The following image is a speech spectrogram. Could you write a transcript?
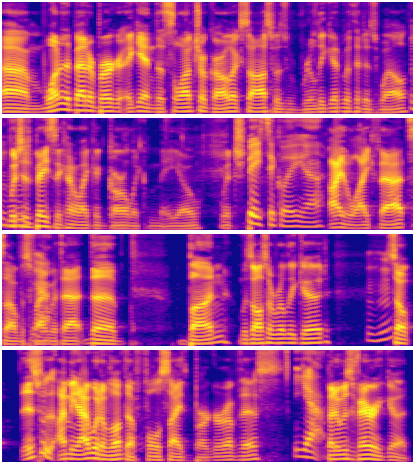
Um, one of the better burger. Again, the cilantro garlic sauce was really good with it as well, Mm-hmm. which is basically kind of like a garlic mayo, which Basically, yeah. I like that, so I was fine Yeah. with that. The bun was also really good. Mm-hmm. So this was. I mean, I would have loved a full size burger of this, Yeah. but it was very good,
